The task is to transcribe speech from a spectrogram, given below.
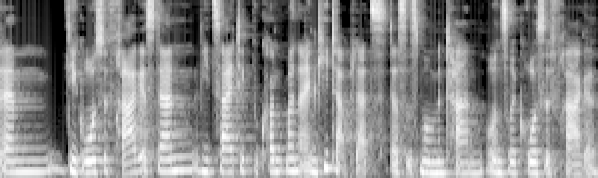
ähm, die große Frage ist dann, wie zeitig bekommt man einen Kita-Platz? Das ist momentan unsere große Frage,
